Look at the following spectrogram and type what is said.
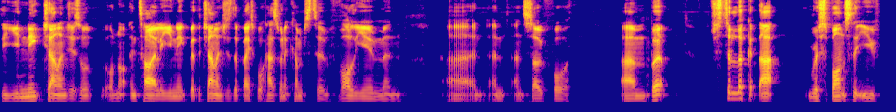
the unique challenges, or, or not entirely unique, but the challenges that baseball has when it comes to volume and uh, and, and and so forth. Um, but just to look at that response that you've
